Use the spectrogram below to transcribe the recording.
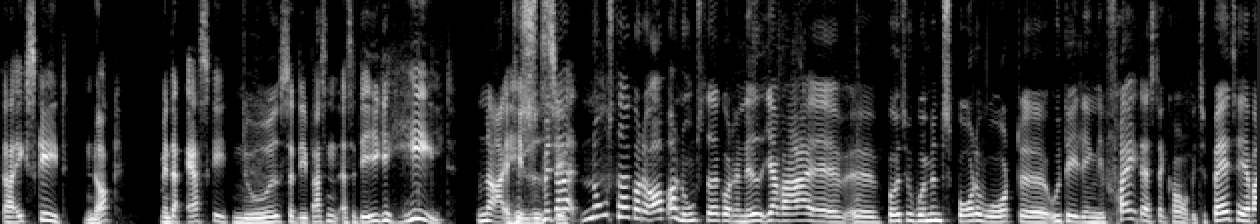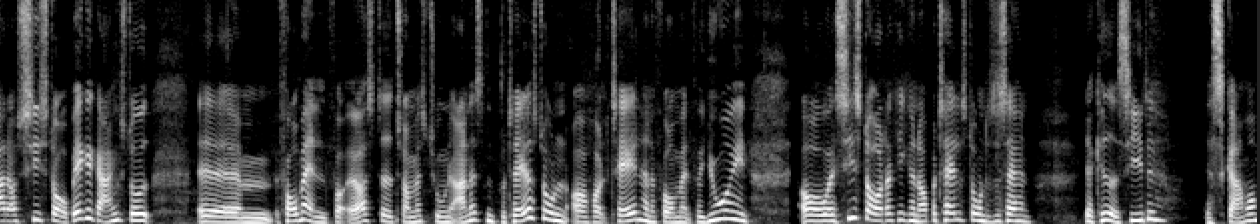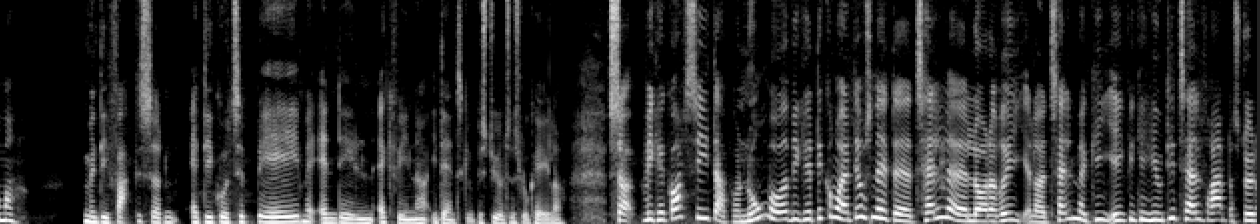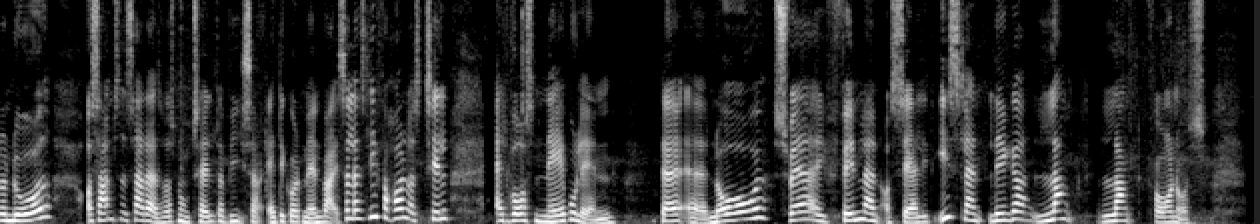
der er ikke sket nok, men der er sket noget, så det er bare sådan, altså det er ikke helt Nej, det, men der, nogle steder går det op, og nogle steder går det ned. Jeg var øh, øh, både til Women's Sport Award øh, uddelingen i fredags, den kommer vi tilbage til. Jeg var der også sidste år. Begge gange stod øh, formanden for Ørsted, Thomas Thune Andersen, på talerstolen og holdt tale. Han er formand for juryen. Og øh, sidste år, der gik han op på talerstolen, og så sagde han, jeg er ked af at sige det, jeg skammer mig, men det er faktisk sådan, at det går tilbage med andelen af kvinder i danske bestyrelseslokaler. Så vi kan godt sige, at der på nogen måde, vi kan, det, kommer, det er jo sådan et uh, tallotteri, eller et talmagi, ikke? vi kan hive de tal frem, der støtter noget, og samtidig så er der altså også nogle tal, der viser, at det går den anden vej. Så lad os lige forholde os til, at vores nabolande, der er Norge, Sverige, Finland og særligt Island, ligger langt, langt foran os.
